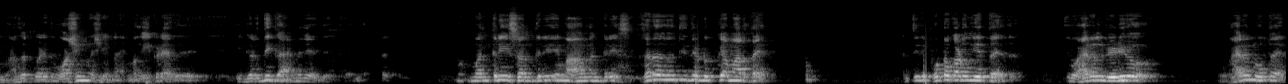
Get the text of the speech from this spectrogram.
भाजपकडे वॉशिंग मशीन आहे. मग इकडे गर्दी काय? म्हणजे मंत्री संत्री महामंत्री सर्व तिथे डुबक्या मारतायत. आणि तिथे फोटो काढून घेत आहेत व्हायरल व्हिडिओ व्हायरल होत आहेत.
